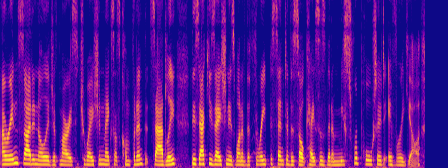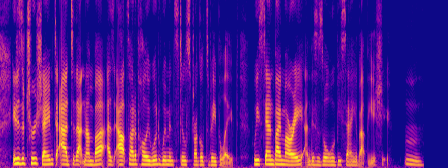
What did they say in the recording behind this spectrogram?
our insider knowledge of Murray's situation makes us confident that sadly, this accusation is one of the 3% of assault cases that are misreported every year. It is a true shame to add to that number, as outside of Hollywood, women still struggle to be believed. We stand by Murray, and this is all we'll be saying about the issue. Mm.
